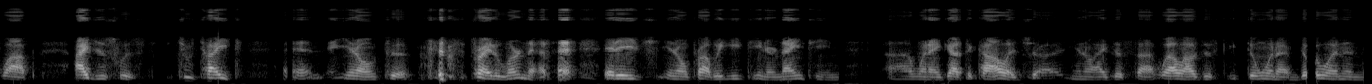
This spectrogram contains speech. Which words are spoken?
flop. I just was too tight and, you know, to, to try to learn that at age, you know, probably 18 or 19. Uh, when I got to college, uh, you know, I just thought, well, I'll just keep doing what I'm doing. And,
